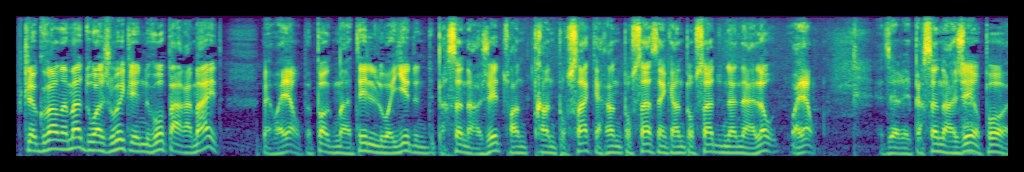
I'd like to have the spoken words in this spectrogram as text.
puis que le gouvernement doit jouer avec les nouveaux paramètres, ben voyons, on peut pas augmenter le loyer d'une personne âgée de 30%, 40% 50% d'une année à l'autre. Voyons. -dire, les personnes âgées ont pas,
